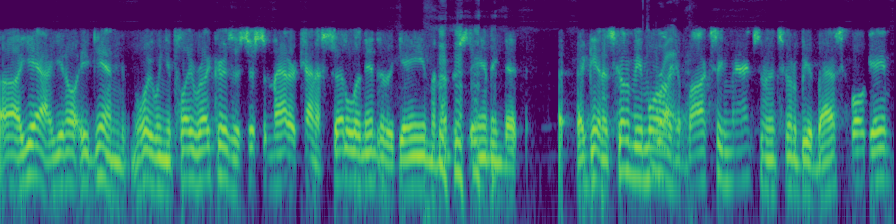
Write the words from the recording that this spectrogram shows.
Uh, yeah, you know, again, boy, when you play Rutgers, it's just a matter of kind of settling into the game and understanding that again, it's going to be more Right. like a boxing match than it's going to be a basketball game.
